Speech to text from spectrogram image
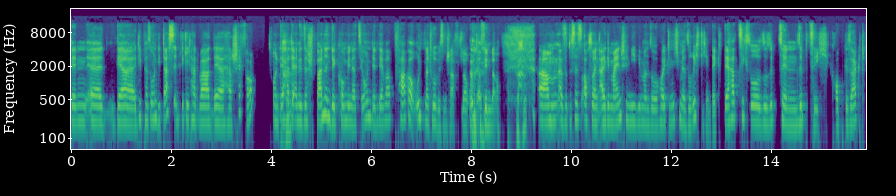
denn äh, der, die Person, die das entwickelt hat, war der Herr Schäffer. Und der Aha. hatte eine sehr spannende Kombination, denn der war Pfarrer und Naturwissenschaftler und Erfinder. ähm, also das ist auch so ein Allgemeingenie, wie man so heute nicht mehr so richtig entdeckt. Der hat sich so, so 1770, grob gesagt,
